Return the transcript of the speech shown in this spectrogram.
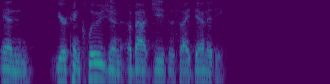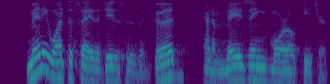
in your conclusion about Jesus' identity. Many want to say that Jesus is a good and amazing moral teacher.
